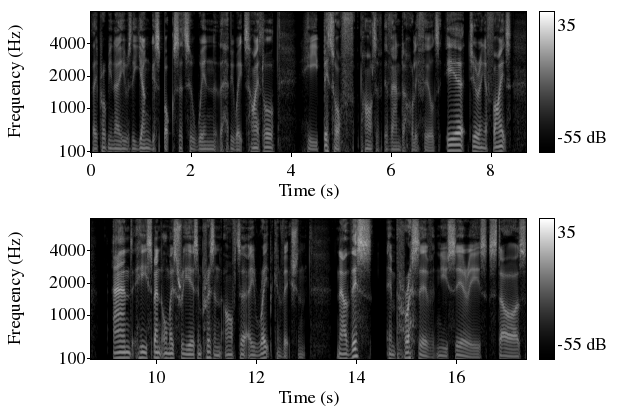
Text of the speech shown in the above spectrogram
They probably know he was the youngest boxer to win the heavyweight title. He bit off part of Evander Holyfield's ear during a fight, and he spent almost three years in prison after a rape conviction. Now, this impressive new series stars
